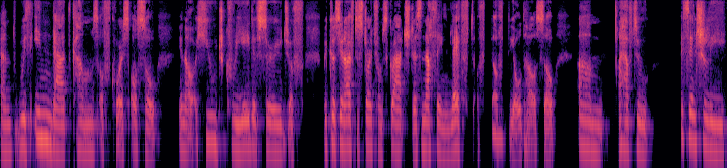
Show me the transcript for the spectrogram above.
and within that comes, of course, also, you know, a huge creative surge of because you know I have to start from scratch. There's nothing left of of mm-hmm. the old house, so um, I have to essentially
